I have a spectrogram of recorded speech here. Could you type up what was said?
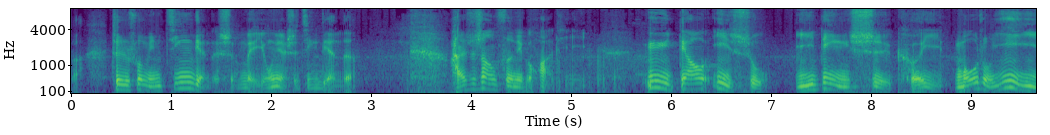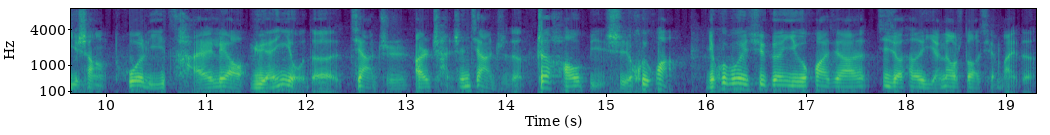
了，这就说明经典的审美永远是经典的。还是上次那个话题，玉雕艺术一定是可以某种意义上脱离材料原有的价值而产生价值的。这好比是绘画，你会不会去跟一个画家计较他的颜料是多少钱买的？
